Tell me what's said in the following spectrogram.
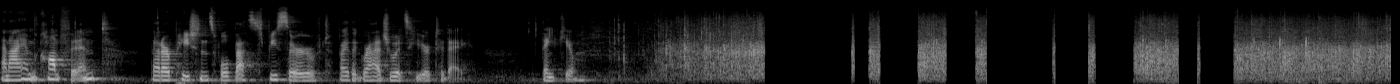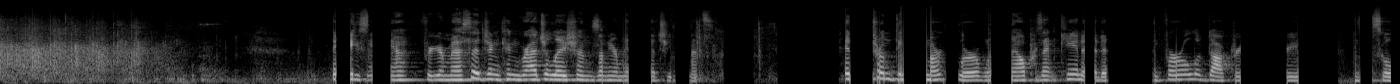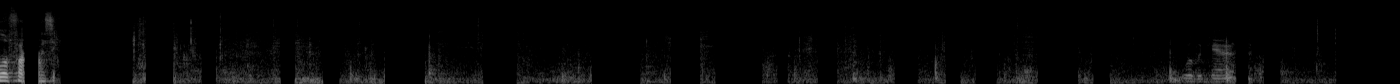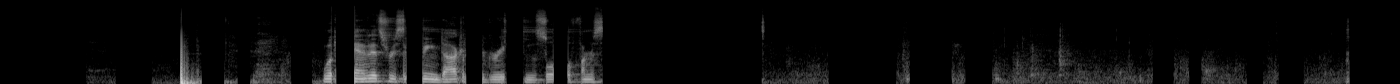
And I am confident that our patients will best be served by the graduates here today. Thank you. Thank you, Sonia, for your message and congratulations on your achievements. Interim Dean Mark Luer will now present candidate conferral of doctorate in the School of Pharmacy. Candidates receiving doctorate degrees from the School of Pharmacy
